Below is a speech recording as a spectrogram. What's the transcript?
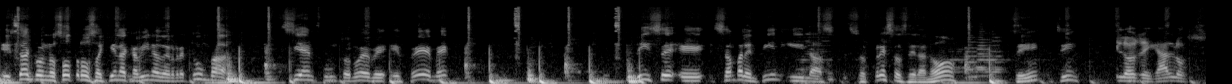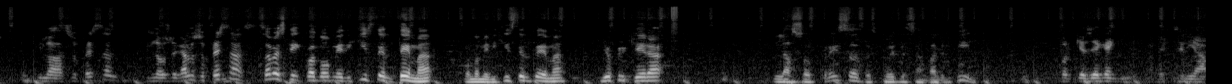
Está con nosotros aquí en la cabina de Retumba 100.9 FM. Dice eh, San Valentín y las sorpresas era, ¿no? Sí, sí. Y los regalos. Y las sorpresas. Los regalos sorpresas. Sabes que cuando me dijiste el tema, cuando me dijiste el tema, yo creí que era las sorpresas después de San Valentín. Porque. A ver, sería.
